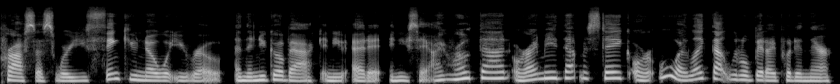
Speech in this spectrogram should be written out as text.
process where you think you know what you wrote and then you go back and you edit and you say, I wrote that or I made that mistake or, oh, I like that little bit I put in there.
